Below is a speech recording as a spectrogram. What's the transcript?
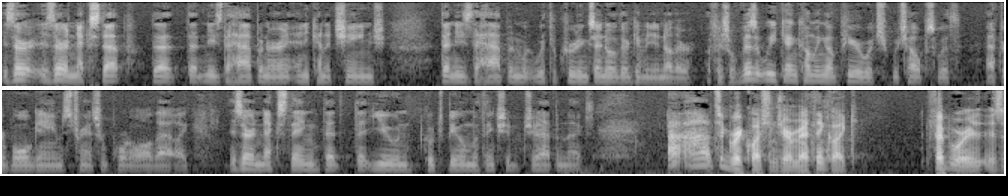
is there is there a next step that, that needs to happen, or any, any kind of change that needs to happen with, with recruiting? So I know they're giving you another official visit weekend coming up here, which which helps with after bowl games, transfer portal, all that. Like, is there a next thing that, that you and Coach Bielema think should should happen next? Uh, that's a great question, Jeremy. I think like February is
